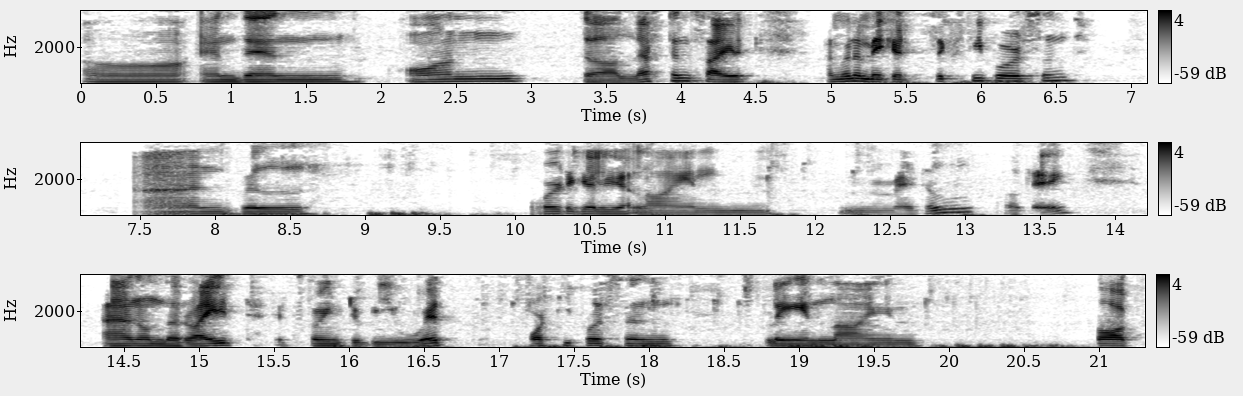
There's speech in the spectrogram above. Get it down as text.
Uh, and then on the left hand side, I'm going to make it 60% and we'll vertically align middle. Okay. And on the right, it's going to be width 40%, plain line, block,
